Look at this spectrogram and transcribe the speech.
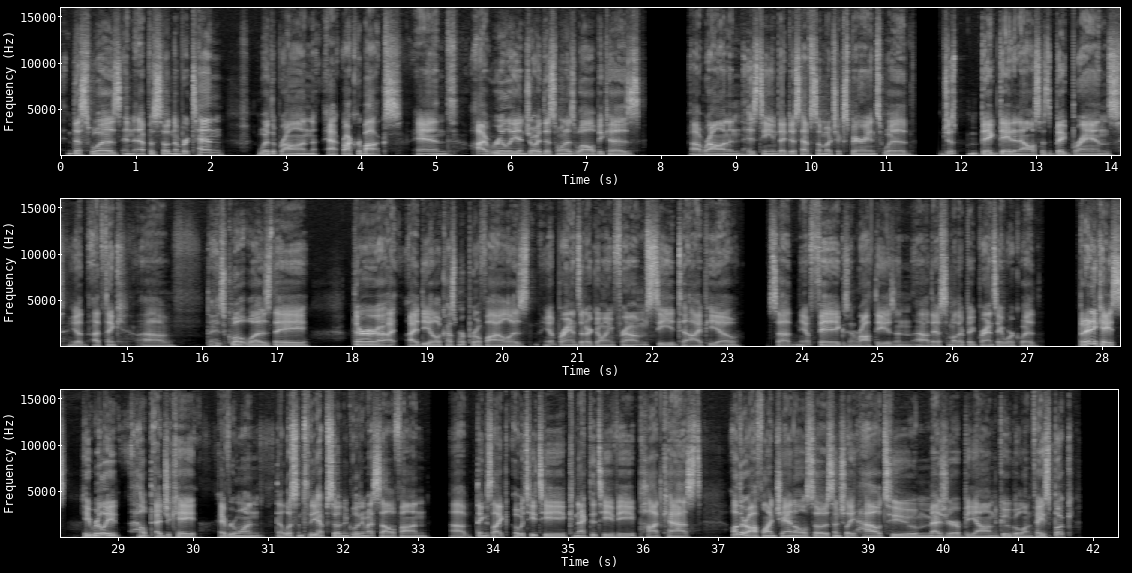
This was in episode number 10 with Ron at Rockerbox. And I really enjoyed this one as well because uh, Ron and his team, they just have so much experience with just big data analysis, big brands. Yeah, I think uh, his quote was they their uh, ideal customer profile is you know brands that are going from seed to IPO. So you know Figs and Rothy's, and uh, there's some other big brands they work with. But in any case, he really helped educate everyone that listened to the episode, including myself, on uh, things like OTT, connected TV, podcast, other offline channels. So essentially, how to measure beyond Google and Facebook.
